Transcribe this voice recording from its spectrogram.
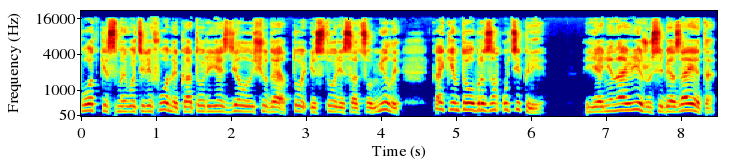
Фотки с моего телефона, которые я сделал еще до той истории с отцом Милы, каким-то образом утекли. Я ненавижу себя за это.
